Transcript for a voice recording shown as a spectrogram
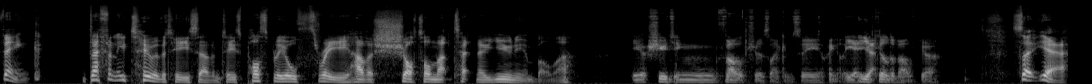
think definitely two of the T70s, possibly all three, have a shot on that Techno Union bomber. You're shooting vultures, I can see. I think, yeah, you Yeah. killed a vulture. So yeah,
